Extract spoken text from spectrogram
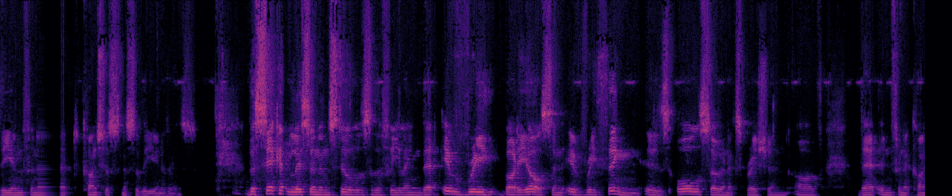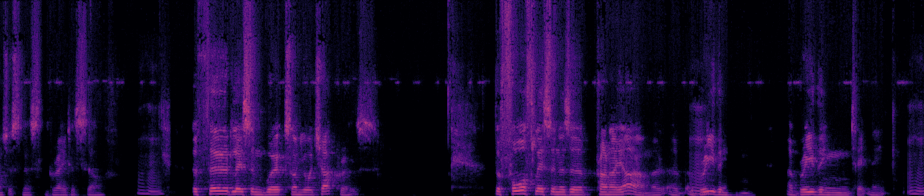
the infinite consciousness of the universe. Mm-hmm. The second lesson instills the feeling that everybody else and everything is also an expression of that infinite consciousness, the greatest self. Mm-hmm. The third lesson works on your chakras. The fourth lesson is a pranayama, a, a, a mm. breathing, a breathing technique. Mm-hmm.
